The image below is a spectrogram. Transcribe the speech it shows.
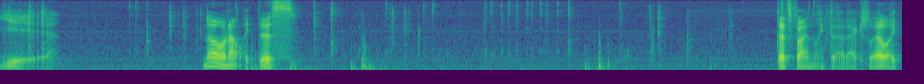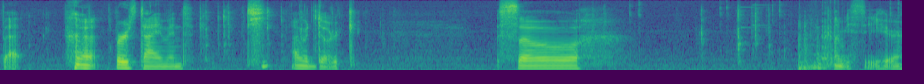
Yeah. No, not like this. That's fine like that, actually. I like that. First diamond. I'm a dork. So... Let me see here.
